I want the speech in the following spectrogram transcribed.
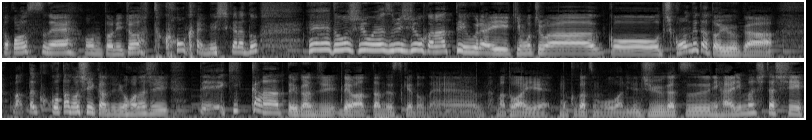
ところっすね。本当に。ちょっと今回飯からど、えー、どうしよう、お休みしようかなっていうぐらい気持ちは、こう、落ち込んでたというか、全くこう楽しい感じにお話できっかなっていう感じではあったんですけどね。まあとはいえ、もう9月も終わりで10月に入りましたし、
